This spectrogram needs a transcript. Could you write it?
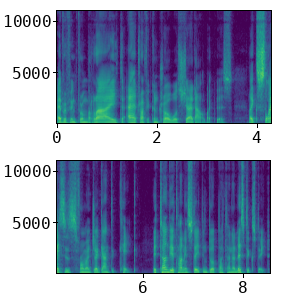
Everything from RAI to air traffic control was shared out like this, like slices from a gigantic cake. It turned the Italian state into a paternalistic state,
